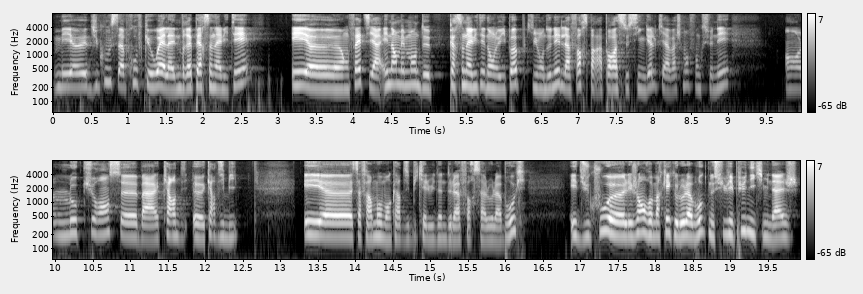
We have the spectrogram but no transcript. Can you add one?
Mais du coup, ça prouve que ouais, elle a une vraie personnalité. Et euh, en fait, il y a énormément de personnalités dans le hip-hop qui lui ont donné de la force par rapport à ce single qui a vachement fonctionné, en l'occurrence euh, bah, Cardi, euh, Cardi, B. Et ça fait un moment, Cardi B, qu'elle lui donne de la force à Lola Brooke. Et du coup, les gens ont remarqué que Lola Brooke ne suivait plus Nicki Minaj.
